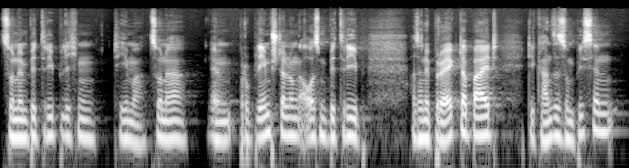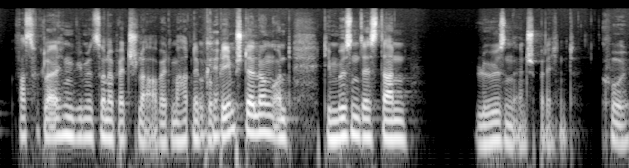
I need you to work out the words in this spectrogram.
zu einem betrieblichen Thema, zu einer Ja. ähm, Problemstellung aus dem Betrieb. Also eine Projektarbeit, die kann sich so ein bisschen fast vergleichen wie mit so einer Bachelorarbeit. Man hat eine Okay. Problemstellung und die müssen das dann lösen entsprechend. Cool.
